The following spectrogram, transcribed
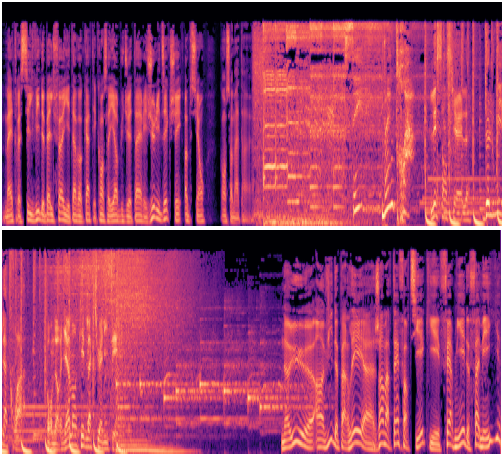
Maître Sylvie de Bellefeuille est avocate et conseillère budgétaire et juridique chez Options Consommateurs. C'est 23. L'essentiel de Louis Lacroix pour ne rien manquer de l'actualité. On a eu euh, envie de parler à Jean-Martin Fortier, qui est fermier de famille,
